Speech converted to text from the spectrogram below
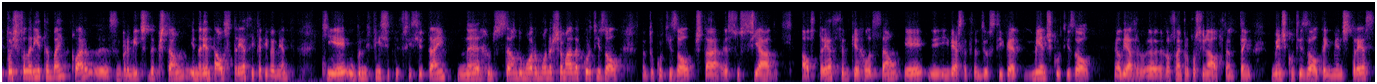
depois falaria também, claro, eh, se me permites, da questão inerente ao stress, efetivamente, que é o benefício que o exercício tem na redução de uma hormona chamada cortisol. Portanto, o cortisol está associado ao stress, sendo que a relação é inversa. Portanto, eu, se tiver menos cortisol, aliás, a relação é proporcional, portanto, tenho menos cortisol, tenho menos stress,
